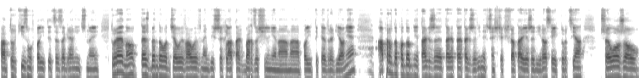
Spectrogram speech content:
panturkizmu w polityce zagranicznej, które no, też będą oddziaływały w najbliższych latach bardzo silnie na, na politykę w regionie, a prawdopodobnie także, tak, tak, także w innych częściach świata, jeżeli Rosja i Turcja przełożą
